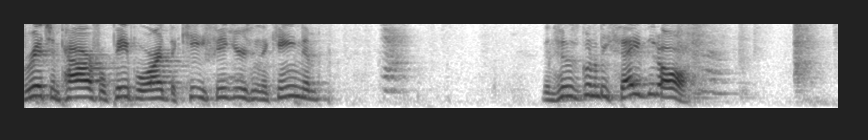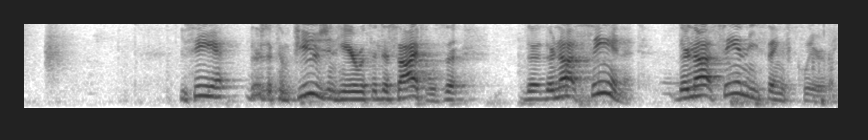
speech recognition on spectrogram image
rich and powerful people aren't the key figures in the kingdom, then who's going to be saved at all? You see, there's a confusion here with the disciples that they're not seeing it. They're not seeing these things clearly.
